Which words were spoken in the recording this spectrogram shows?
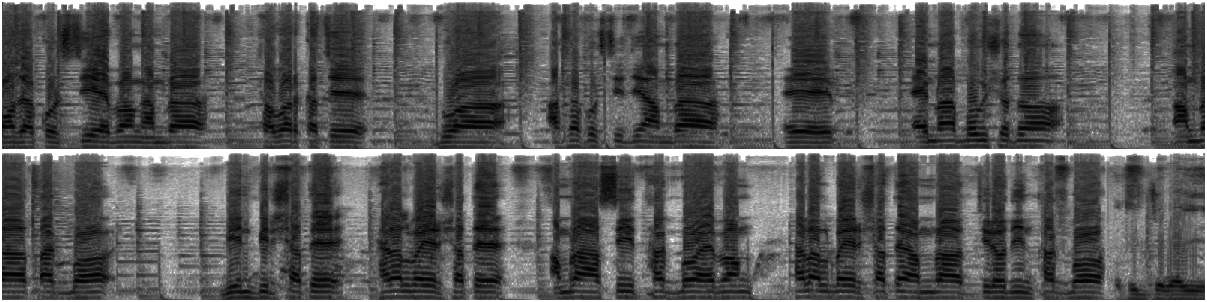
মজা করছি এবং আমরা সবার কাছে দোয়া আশা করছি যে আমরা আমরা ভবিষ্যতে আমরা থাকব বিএনপির সাথে হেলাল ভাইয়ের সাথে আমরা আছি, থাকব এবং হেলাল ভাইয়ের সাথে আমরা চিরদিন থাকব। ঐতিহ্যবাহী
